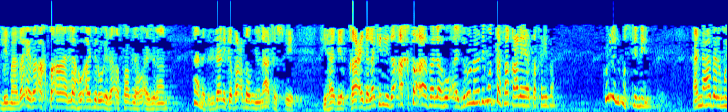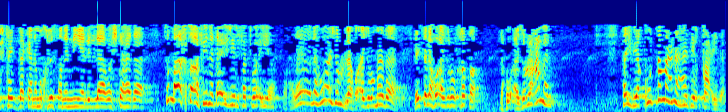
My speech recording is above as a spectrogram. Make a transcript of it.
لماذا إذا أخطأ له أجر وإذا أصاب له أجران؟ ندري لذلك بعضهم يناقش في في هذه القاعدة لكن إذا أخطأ فله أجر هذه متفق عليها تقريبا كل المسلمين أن هذا المجتهد إذا كان مخلصا النية لله واجتهد ثم أخطأ في نتائجه الفتوائية له أجر. له أجر ماذا؟ ليس له أجر الخطأ له أجر العمل. طيب يقول ما معنى هذه القاعدة؟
